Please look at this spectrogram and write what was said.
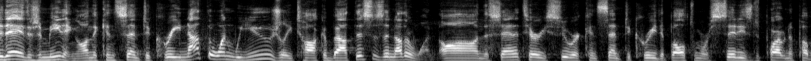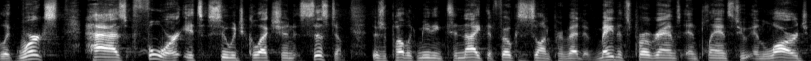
Today, there's a meeting on the consent decree, not the one we usually talk about. This is another one on the sanitary sewer consent decree that Baltimore City's Department of Public Works has for its sewage collection system. There's a public meeting tonight that focuses on preventive maintenance programs and plans to enlarge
